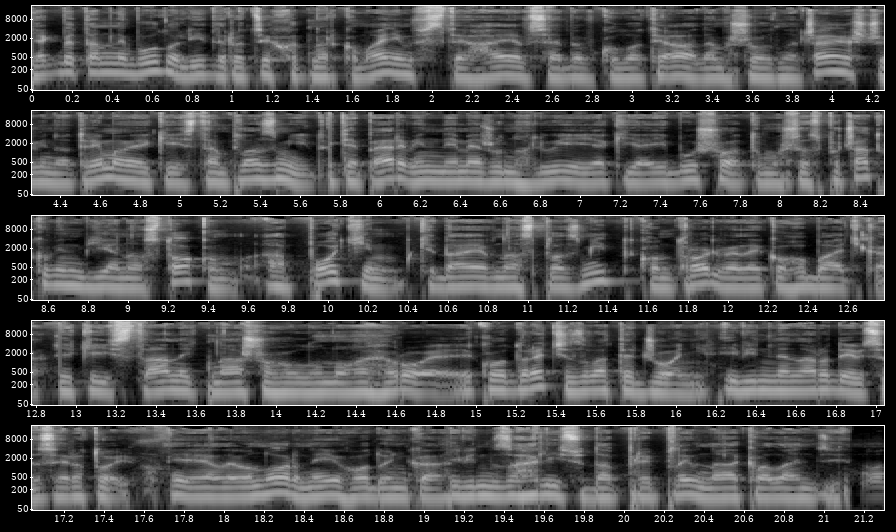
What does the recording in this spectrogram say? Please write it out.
Як би там не було, лідер оцих от наркоманів встигає в себе вколоти Адам, що означає, що він отримав якийсь там плазмід. І тепер він ними жонглює, як я і Бушо, тому що спочатку він б'є нас током, а потім кидає в нас плазмід контроль великого батька, який станеть нашого головного героя, якого, до речі, звати Джоні. І він не народився сиротою. І Елеонор не його донька. І він взагалі сюди приплив на акваланзі. Ну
